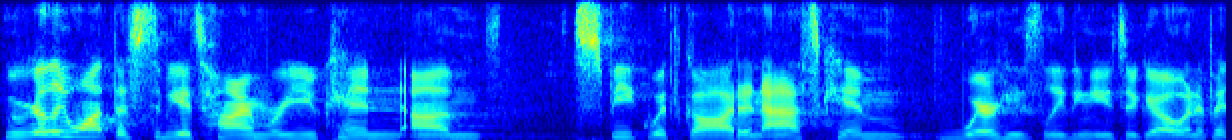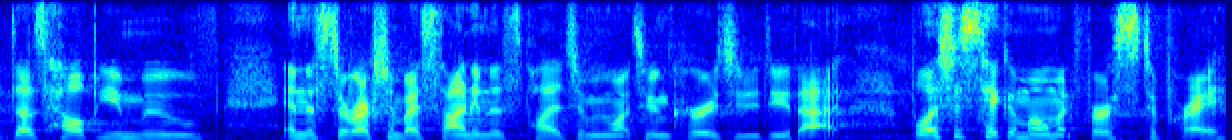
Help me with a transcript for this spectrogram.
We really want this to be a time where you can um, speak with God and ask Him where He's leading you to go. And if it does help you move in this direction by signing this pledge, then we want to encourage you to do that. But let's just take a moment first to pray.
